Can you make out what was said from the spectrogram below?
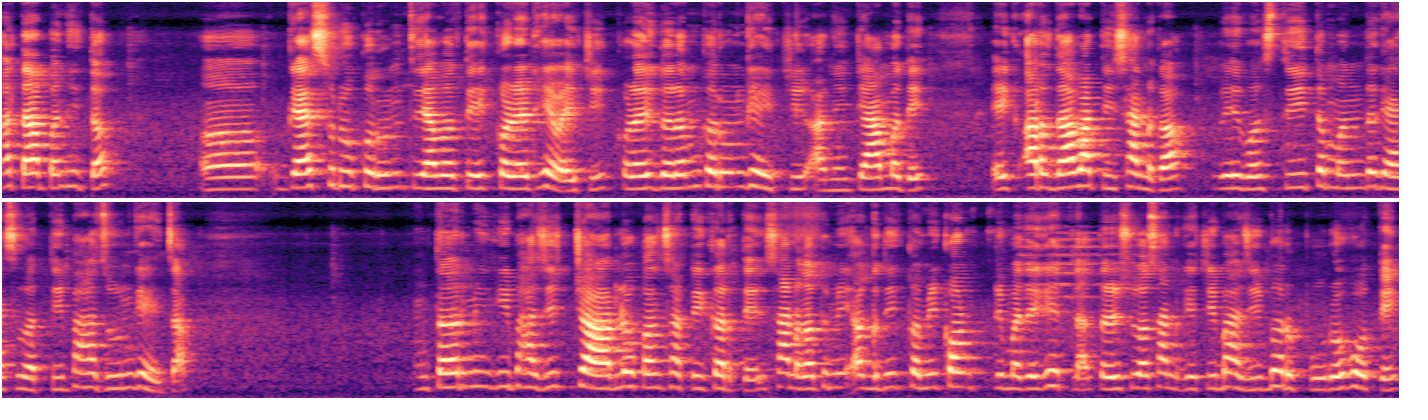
आता आपण इथं गॅस सुरू करून त्यावरती एक कढई ठेवायची. कढई गरम करून घ्यायची आणि त्यामध्ये एक अर्धा वाटी सांडगा व्यवस्थित मंद गॅसवरती भाजून घ्यायचा. तर मी ही भाजी चार लोकांसाठी करते. सांडगा तुम्ही अगदी कमी क्वांटिटीमध्ये घेतला तरीसुद्धा सांडग्याची भाजी भरपूर होते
